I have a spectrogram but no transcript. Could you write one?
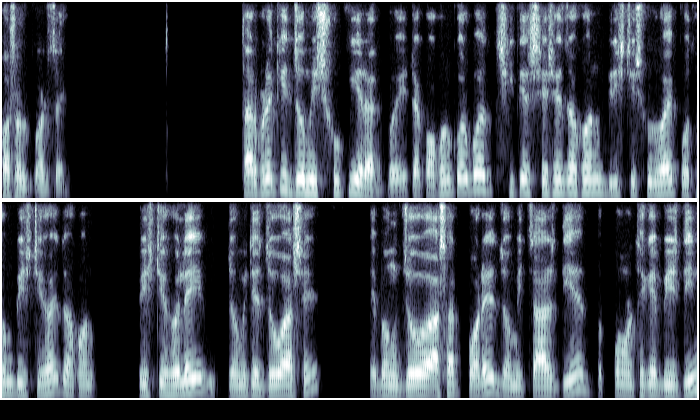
ফসল পর্যায়। তারপরে কি জমি শুকিয়ে রাখব? এটা কখন করব? শীতের শেষে যখন বৃষ্টি শুরু হয়, প্রথম বৃষ্টি হয়, তখন বৃষ্টি হলেই জমিতে জো আসে এবং জো আসার পরে জমি চাষ দিয়ে পনেরো থেকে বিশ দিন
